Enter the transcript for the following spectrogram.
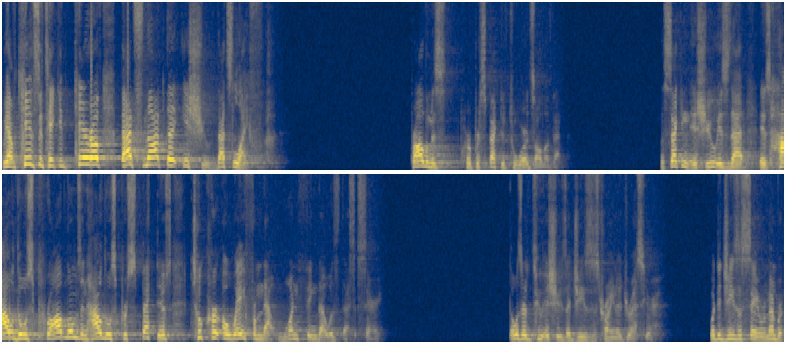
we have kids to take care of. That's not the issue. That's life. Problem is her perspective towards all of that. The second issue is that is how those problems and how those perspectives took her away from that one thing that was necessary. Those are the two issues that Jesus is trying to address here. What did Jesus say? Remember,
